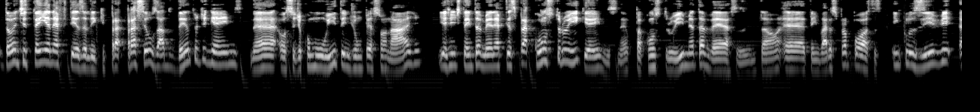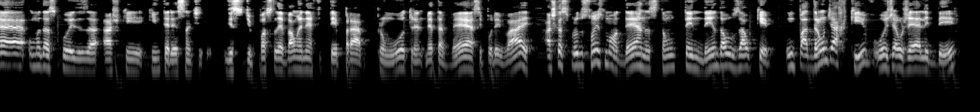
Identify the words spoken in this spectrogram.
Então a gente tem NFTs ali que para ser usado dentro de games, né? Ou seja, como um item de um personagem, E a gente tem também NFTs para construir games, né? Para construir metaversos. Então, é, tem várias propostas. Inclusive, é, uma das coisas, acho que, que interessante disso, de posso levar um NFT para um outro metaverso e por aí vai. Acho que as produções modernas estão tendendo a usar o quê? Um padrão de arquivo, hoje é o GLB,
